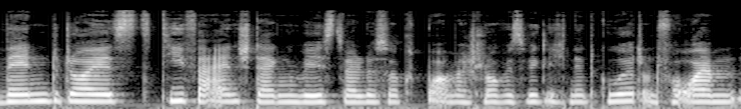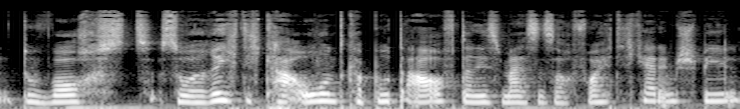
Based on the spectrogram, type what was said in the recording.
Wenn du da jetzt tiefer einsteigen willst, weil du sagst, boah, mein Schlaf ist wirklich nicht gut und vor allem du wachst so richtig K.O. und kaputt auf, dann ist meistens auch Feuchtigkeit im Spiel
